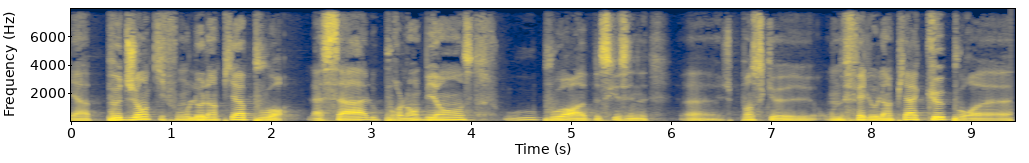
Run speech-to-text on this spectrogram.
il y a peu de gens qui font l'Olympia pour la salle ou pour l'ambiance ou pour euh, parce que c'est une- je pense que on ne fait l'Olympia que pour euh,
